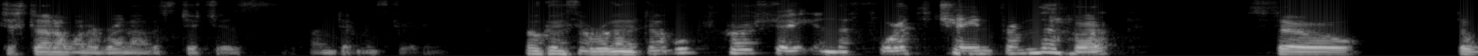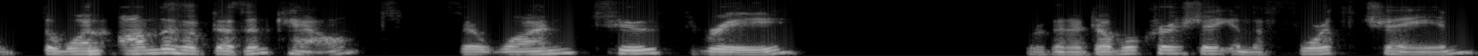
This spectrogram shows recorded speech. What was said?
Just I don't want to run out of stitches if I'm demonstrating. Okay, so we're going to double crochet in the fourth chain from the hook. So the, the one on the hook doesn't count. So one, two, three, we're going to double crochet in the fourth chain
